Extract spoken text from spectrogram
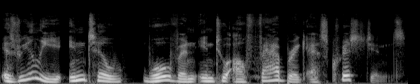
is really interwoven into our fabric as Christians.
